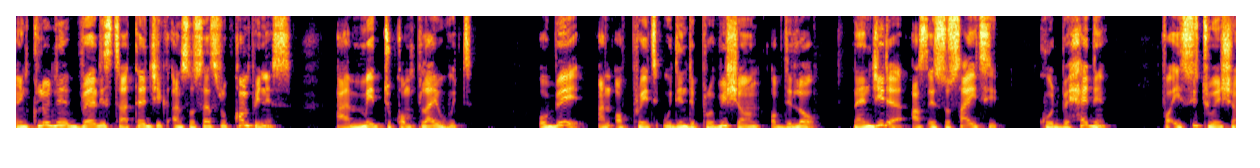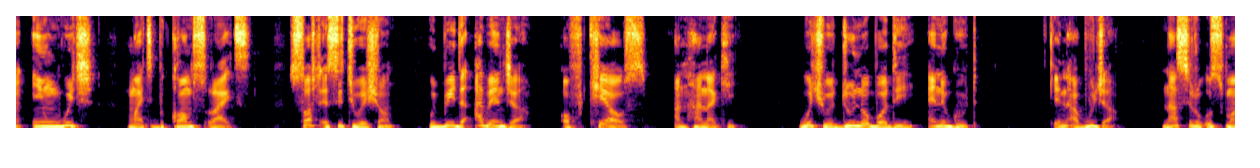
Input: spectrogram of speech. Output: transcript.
including very strategic and successful companies, are made to comply with, obey, and operate within the provision of the law, Nigeria as a society could be heading for a situation in which might becomes right. Such a situation will be the avenger of chaos and anarchy, which will do nobody any good. In Abuja, Nasir Usman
